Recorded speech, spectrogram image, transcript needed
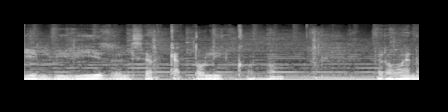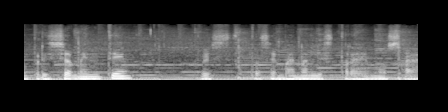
y el vivir, el ser católico, ¿no? Pero bueno, precisamente pues esta semana les traemos a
